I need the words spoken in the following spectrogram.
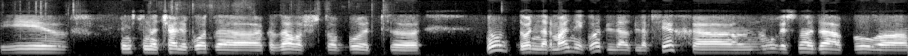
и, в принципе, в начале года казалось, что будет э, ну, довольно нормальный год для, для всех. Э, ну, весной, да, был, э,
